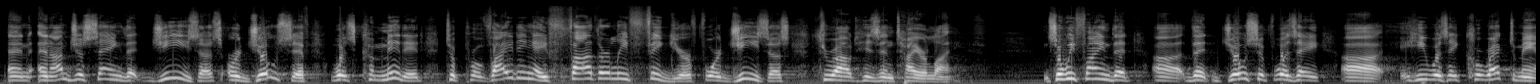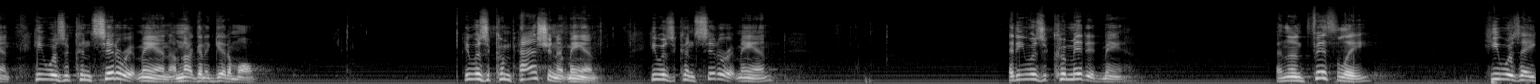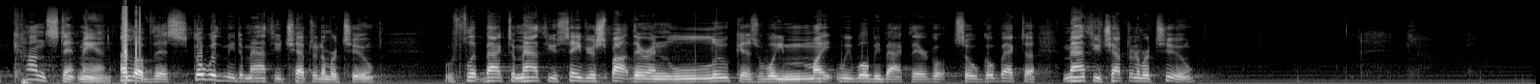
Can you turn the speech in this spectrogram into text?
And, and I'm just saying that Jesus or Joseph was committed to providing a fatherly figure for Jesus throughout his entire life. And so we find that, uh, that Joseph was a, uh, he was a correct man. He was a considerate man. I'm not going to get them all. He was a compassionate man. He was a considerate man. And he was a committed man. And then, fifthly, he was a constant man. I love this. Go with me to Matthew chapter number 2. We flip back to Matthew. Save your spot there in Luke as we might we will be back there. Go, so go back to Matthew chapter number 2.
